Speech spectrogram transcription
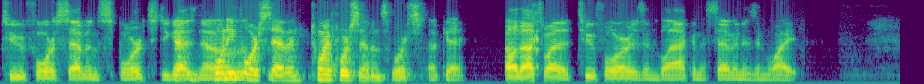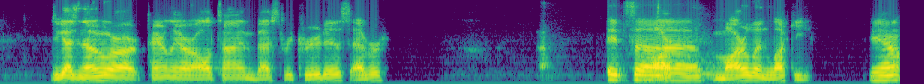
two four seven Sports, do you guys know? who- 24 7, 24 7 sports. Okay. Oh, that's why the two four is in black and the seven is in white. Do you guys know who our apparently our all-time best recruit is ever? It's, uh, Mar- Marlon Lucky. yeah,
